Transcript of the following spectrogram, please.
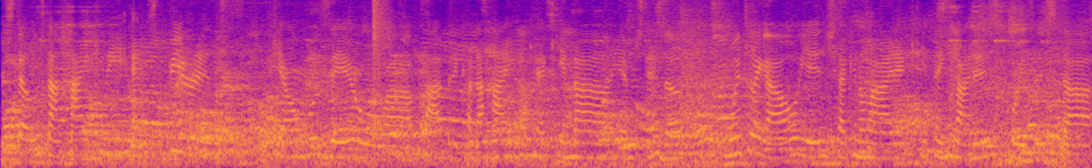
Estamos na Heineken Experience, que é um museu, a fábrica da Heineken aqui na, em Amsterdã. Muito legal e a gente está aqui numa área que tem várias coisas da,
